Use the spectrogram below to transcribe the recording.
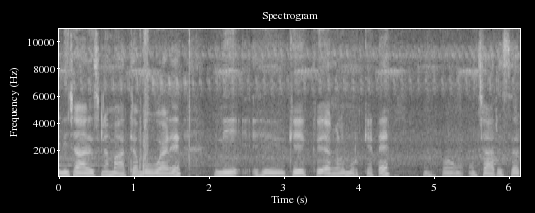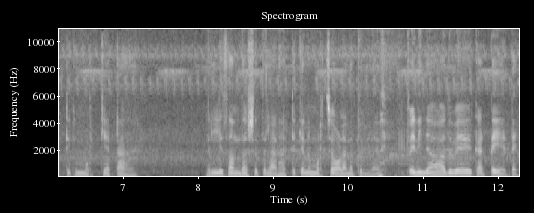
ഇനി ചാരസിനെ മാറ്റാൻ പോവുകയാണ്. ഇനി കേക്ക് ഞങ്ങൾ മുറിക്കട്ടെ. അപ്പോൾ ചാരസ് ഒറ്റയ്ക്ക് മുറിക്കട്ടെ. വലിയ സന്തോഷത്തിലാണ്. ഒറ്റയ്ക്ക് തന്നെ മുറിച്ച് ഓളനെ തിന്നാൻ. അപ്പോൾ ഇനി ഞാൻ അത് വേഗം കട്ട് ചെയ്യട്ടെ.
